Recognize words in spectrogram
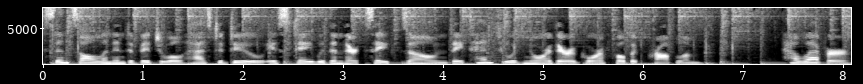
Since all an individual has to do is stay within their safe zone they tend to ignore their agoraphobic problem. However,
